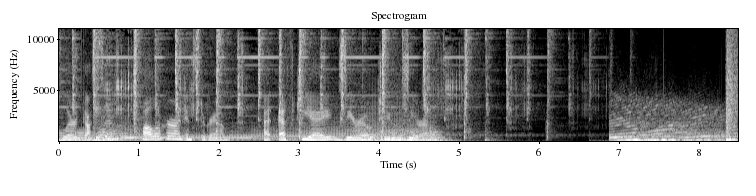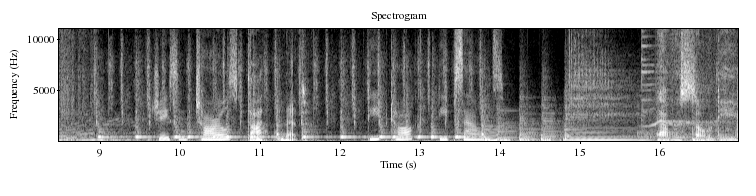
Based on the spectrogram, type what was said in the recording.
Fleur Gutson, follow her on Instagram at FGA020. jasoncharles.net. Deep talk, deep sounds. That was so deep.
